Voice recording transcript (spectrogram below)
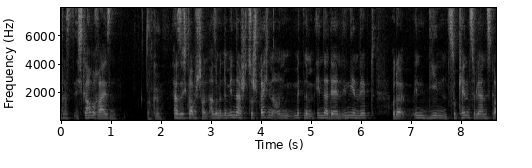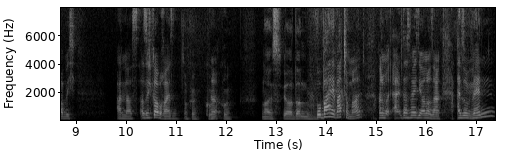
Das, ich glaube, Reisen. Okay. Also ich glaube schon. Also mit einem Inder zu sprechen und mit einem Inder, der in Indien lebt oder Indien zu kennenzulernen, ist, glaube ich, anders. Also ich glaube Reisen. Okay, cool, Ja. cool. Nice. Ja, dann. Wobei, warte mal, warte mal, äh, das möchte ich auch noch sagen. Also wenn,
